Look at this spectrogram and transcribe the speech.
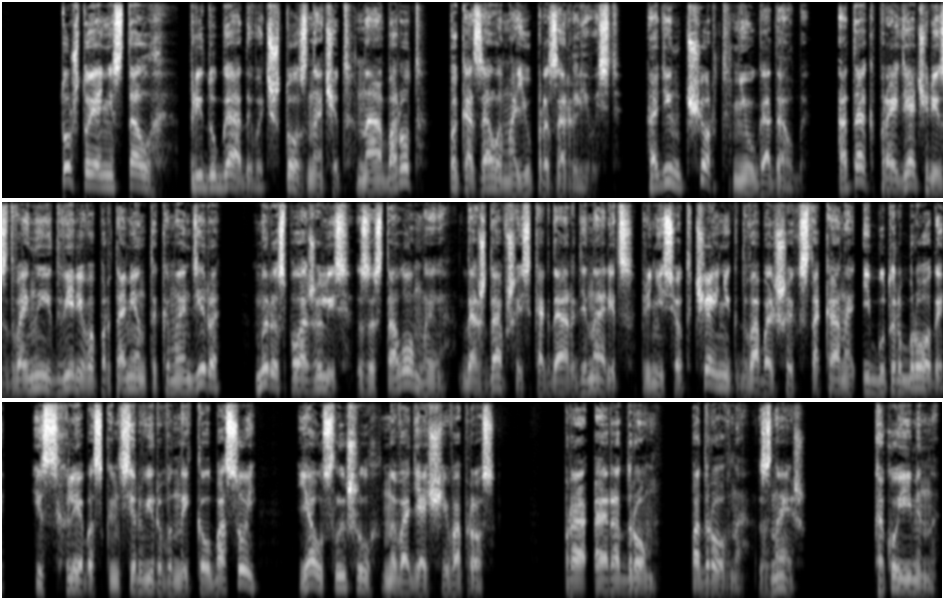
То, что я не стал предугадывать, что значит «наоборот», показало мою прозорливость. Один черт не угадал бы. А так, пройдя через двойные двери в апартаменты командира, мы расположились за столом и, дождавшись, когда ординарец принесет чайник, два больших стакана и бутерброды из хлеба с консервированной колбасой, я услышал наводящий вопрос. «Про аэродром подробно знаешь?» «Какой именно?»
